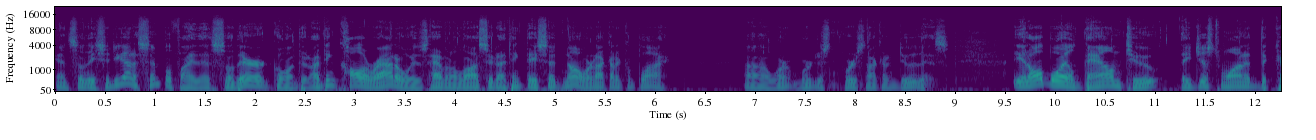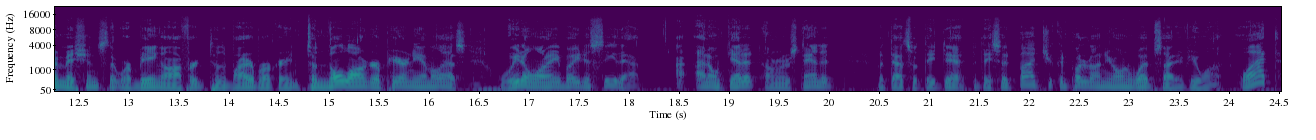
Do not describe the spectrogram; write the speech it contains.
And so they said, you got to simplify this. So they're going through it. I think Colorado is having a lawsuit. I think they said, no, we're not going to comply. Uh, we're, we're just we're just not going to do this. It all boiled down to they just wanted the commissions that were being offered to the buyer broker to no longer appear in the MLS. We don't want anybody to see that. I, I don't get it. I don't understand it, but that's what they did. But they said, but you can put it on your own website if you want. What?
